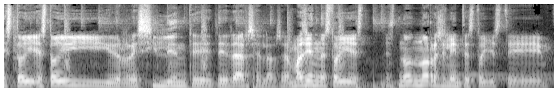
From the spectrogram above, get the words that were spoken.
estoy, estoy resiliente de dársela, o sea, más bien estoy, no, no resiliente, estoy este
